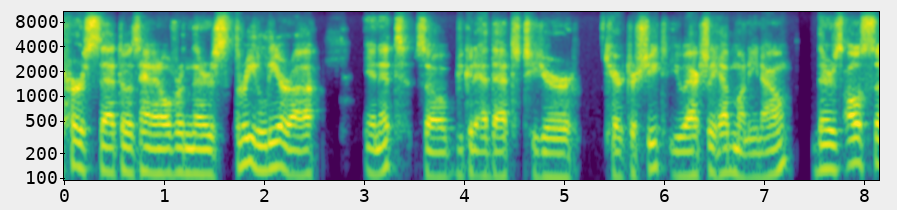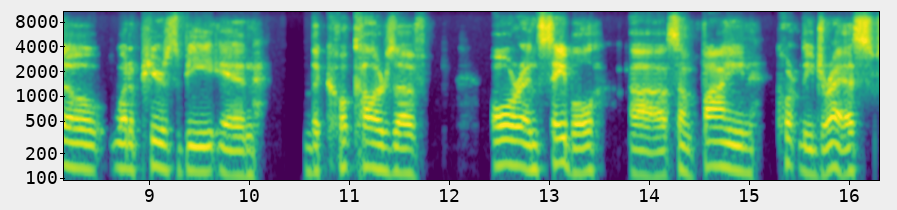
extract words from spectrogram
purse that was handed over and there's three libra in it. So you could add that to your character sheet. You actually have money now. There's also what appears to be in the co- colors of or and sable uh, some fine courtly dress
